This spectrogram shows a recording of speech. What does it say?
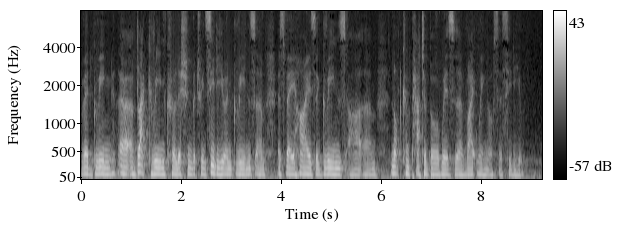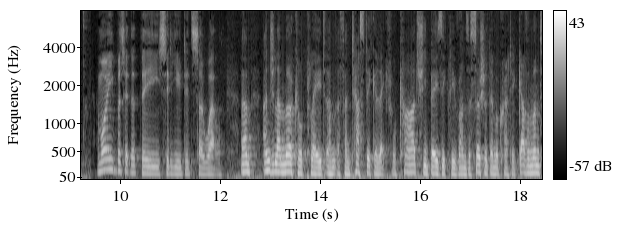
red-green, uh, a black-green coalition between CDU and Greens as very high. The Greens are not compatible with the right wing of the CDU. And why was it that the CDU did so well? Um, Angela Merkel played um, a fantastic electoral card. She basically runs a social democratic government,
